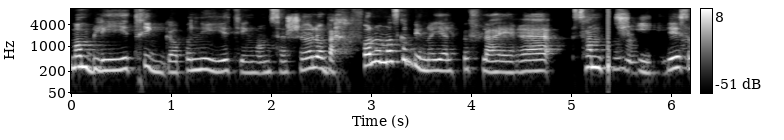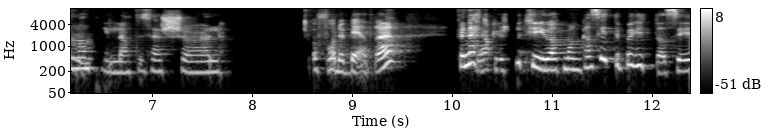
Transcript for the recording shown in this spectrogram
Man blir trigga på nye ting om seg sjøl, og i hvert fall når man skal begynne å hjelpe flere samtidig som man tillater seg sjøl å få det bedre. For nettkurs betyr jo at man kan sitte på hytta si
